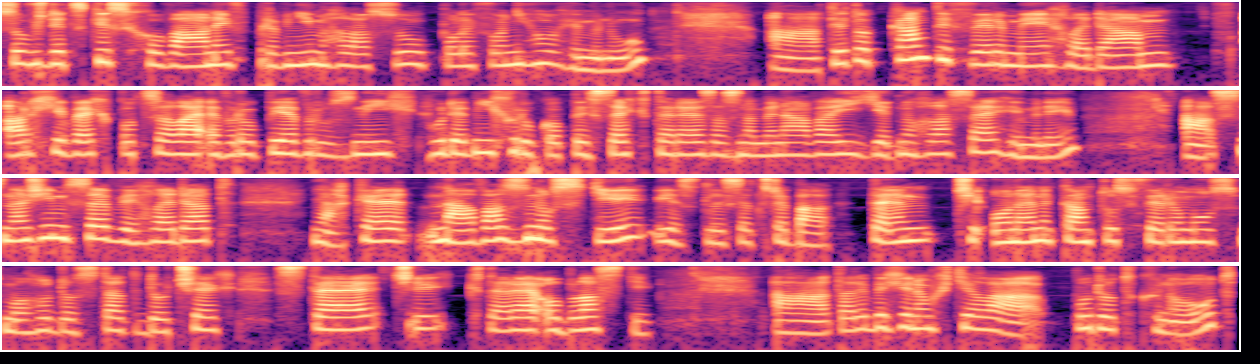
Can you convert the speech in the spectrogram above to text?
jsou vždycky schovány v prvním hlasu polyfonního hymnu. A tyto kanty firmy hledám v archivech po celé Evropě v různých hudebních rukopisech, které zaznamenávají jednohlasé hymny a snažím se vyhledat nějaké návaznosti, jestli se třeba ten či onen cantus firmus mohl dostat do Čech z té či které oblasti. A tady bych jenom chtěla podotknout,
